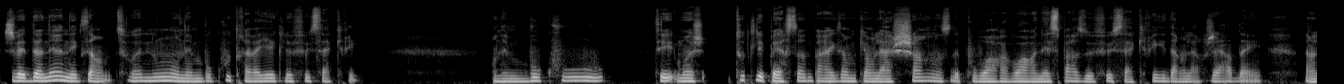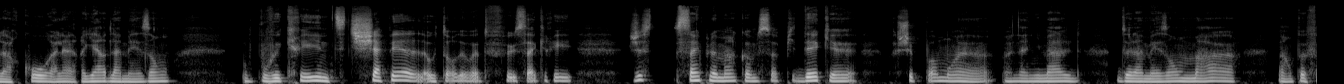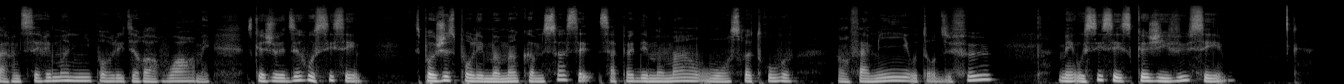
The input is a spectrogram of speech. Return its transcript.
Je vais te donner un exemple. Tu vois, nous, on aime beaucoup travailler avec le feu sacré. On aime beaucoup. Tu sais, moi, je- toutes les personnes, par exemple, qui ont la chance de pouvoir avoir un espace de feu sacré dans leur jardin, dans leur cour, à l'arrière de la maison, vous pouvez créer une petite chapelle autour de votre feu sacré, juste simplement comme ça. Puis dès que, je sais pas moi, un, animal de la maison meurt, ben, on peut faire une cérémonie pour lui dire au revoir. Mais ce que je veux dire aussi, c'est c'est pas juste pour les moments comme ça, c'est ça peut être des moments où on se retrouve en famille autour du feu, mais aussi c'est ce que j'ai vu, c'est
